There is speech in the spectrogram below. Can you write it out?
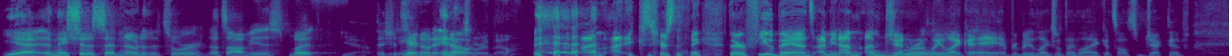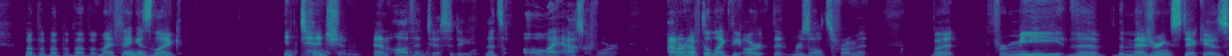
Yeah, and they should have said no to the tour. That's obvious, but yeah they should Here- say no to any know- tour though i'm I, 'cause here's the thing there are a few bands i mean i'm i'm generally like a, hey everybody likes what they like it's all subjective but but but but but, but my thing is like intention and authenticity that's all i ask for i don't have to like the art that results from it but for me the the measuring stick is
